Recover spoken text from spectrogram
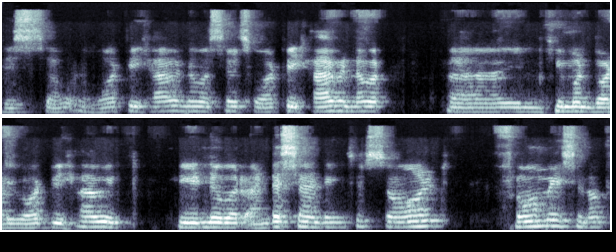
This uh, what we have in our cells, what we have in our uh, in human body, what we have in, in our understandings. It's all formation of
